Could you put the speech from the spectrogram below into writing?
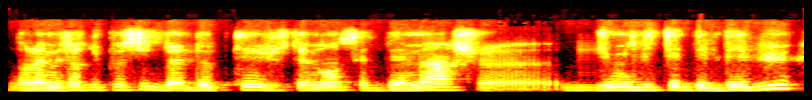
dans la mesure du possible, d'adopter justement cette démarche euh, d'humilité dès le début,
